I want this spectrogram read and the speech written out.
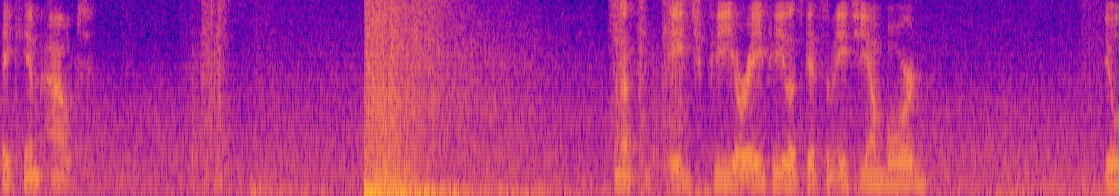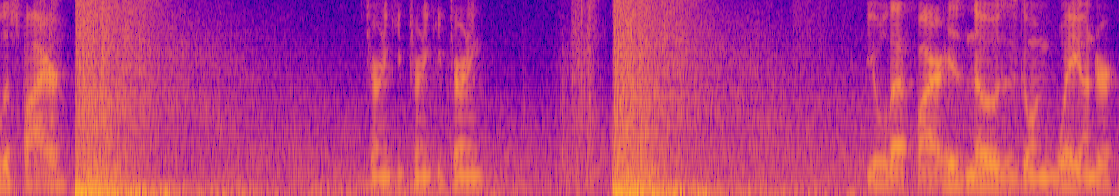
Take him out. Enough HP or AP. Let's get some HE on board. Fuel this fire. Keep turning, keep turning, keep turning. Fuel that fire. His nose is going way under.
